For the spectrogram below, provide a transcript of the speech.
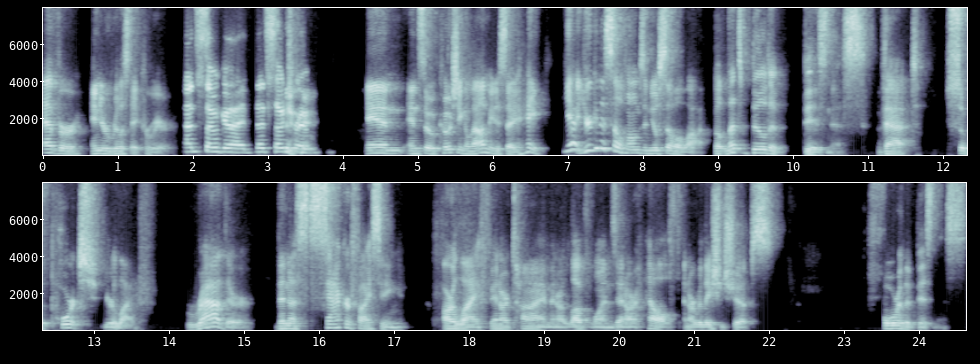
ever in your real estate career. That's so good. That's so true. and and so coaching allowed me to say, "Hey, yeah, you're going to sell homes and you'll sell a lot, but let's build a business that supports your life rather than us sacrificing our life and our time and our loved ones and our health and our relationships for the business.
